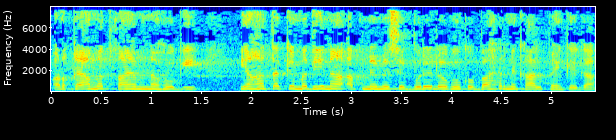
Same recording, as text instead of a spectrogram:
اور قیامت قائم نہ ہوگی، یہاں تک کہ مدینہ اپنے میں سے برے لوگوں کو باہر نکال پھینکے گا،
